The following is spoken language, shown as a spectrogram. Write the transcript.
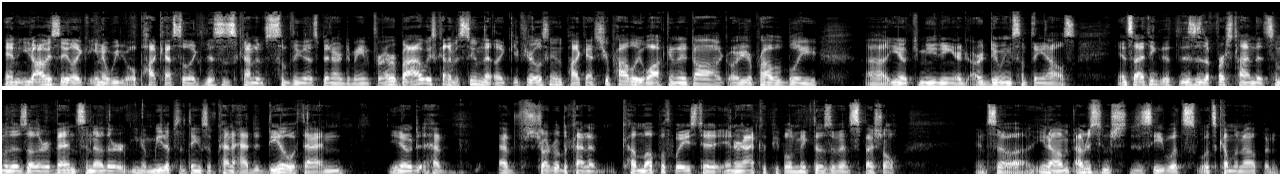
And you know, obviously, like you know, we do a podcast, so like this is kind of something that's been our domain forever. But I always kind of assume that like if you're listening to the podcast, you're probably walking a dog, or you're probably uh, you know commuting or, or doing something else. And so I think that this is the first time that some of those other events and other, you know, meetups and things have kind of had to deal with that and, you know, have, have struggled to kind of come up with ways to interact with people and make those events special. And so, uh, you know, I'm, I'm just interested to see what's, what's coming up. And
